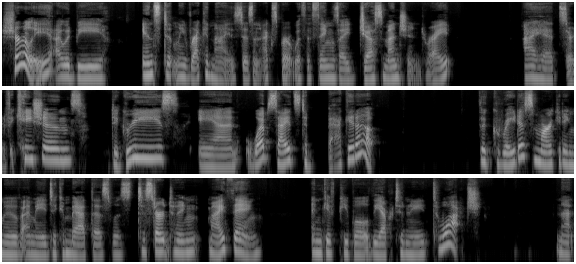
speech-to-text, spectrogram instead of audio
surely I would be instantly recognized as an expert with the things I just mentioned, right? I had certifications, degrees, and websites to back it up. The greatest marketing move I made to combat this was to start doing my thing and give people the opportunity to watch. And that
